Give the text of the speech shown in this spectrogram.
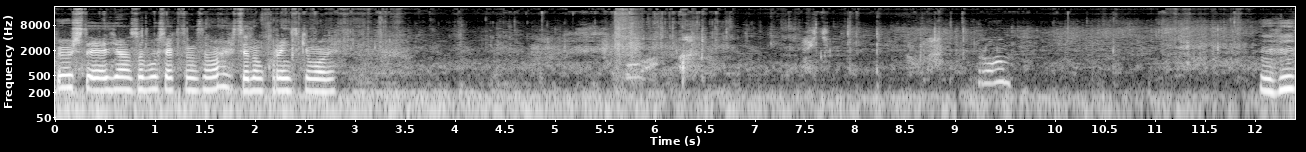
Вибачте, я забувся, як це називається на українській мові. Угу.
